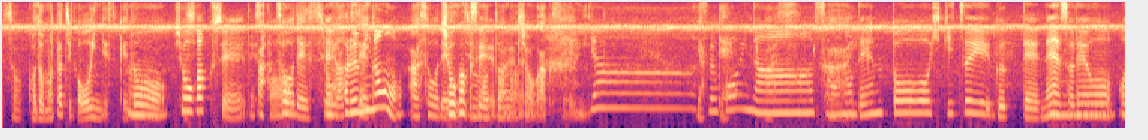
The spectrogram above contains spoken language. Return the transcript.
そう子供たちが多いんですけど、うん、小学生ですか？そうです。小学生のあそうです。小学生の小学生に。いやすごいなその伝統を引き継ぐってね、それを教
